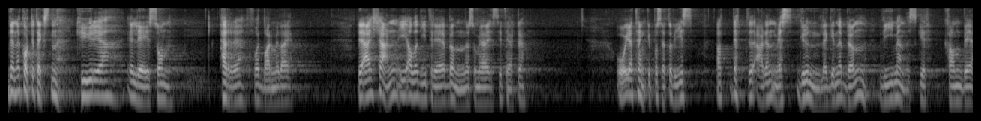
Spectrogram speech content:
Denne korte teksten, Kyrie eleison, Herre, forbarme deg, det er kjernen i alle de tre bønnene som jeg siterte. Og jeg tenker på sett og vis at dette er den mest grunnleggende bønn vi mennesker kan be.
